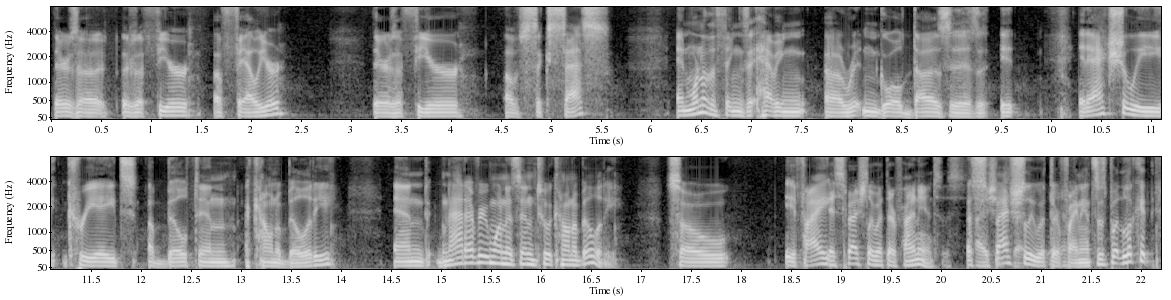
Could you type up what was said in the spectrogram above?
There's a there's a fear of failure. There's a fear of success. And one of the things that having a written goal does is it it actually creates a built-in accountability and not everyone is into accountability. So if I especially with their finances, especially with their yeah. finances. But look at, I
